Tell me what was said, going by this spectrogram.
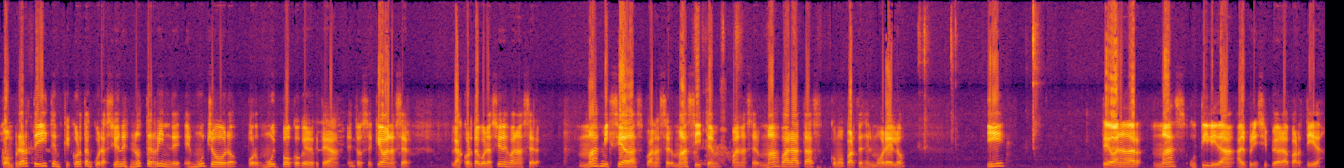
comprarte ítems que cortan curaciones no te rinde. Es mucho oro por muy poco que lo que te da. Entonces, ¿qué van a hacer? Las cortacuraciones van a ser más mixeadas, van a ser más ítems, van a ser más baratas como partes del Morelo y te van a dar más utilidad al principio de la partida.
